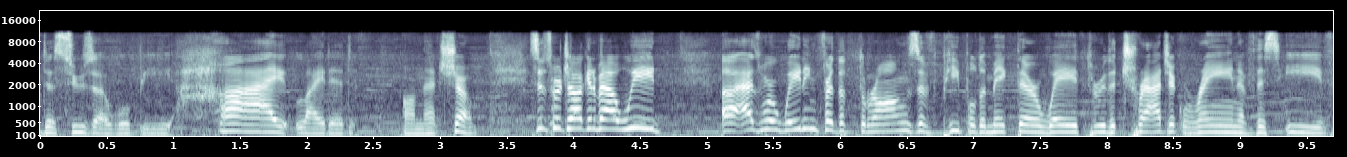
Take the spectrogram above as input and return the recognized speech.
D'Souza will be highlighted on that show. Since we're talking about weed, uh, as we're waiting for the throngs of people to make their way through the tragic rain of this eve,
